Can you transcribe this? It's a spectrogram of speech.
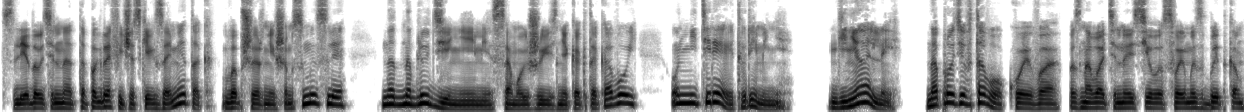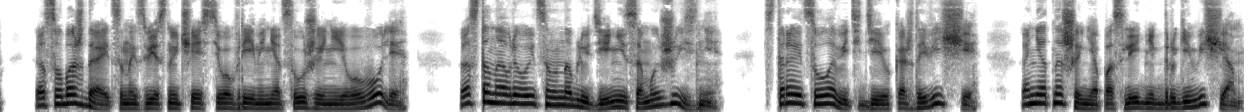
следовательно, топографических заметок в обширнейшем смысле над наблюдениями самой жизни как таковой он не теряет времени. Гениальный, напротив того, коего познавательная сила своим избытком освобождается на известную часть его времени от служения его воле, останавливается на наблюдении самой жизни, старается уловить идею каждой вещи, а не отношение последней к другим вещам.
